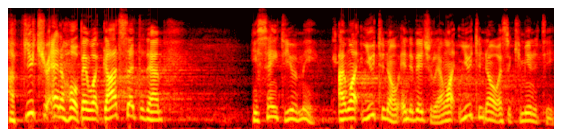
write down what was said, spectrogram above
a future and a hope. And what God said to them, He's saying to you and me, I want you to know individually, I want you to know as a community,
